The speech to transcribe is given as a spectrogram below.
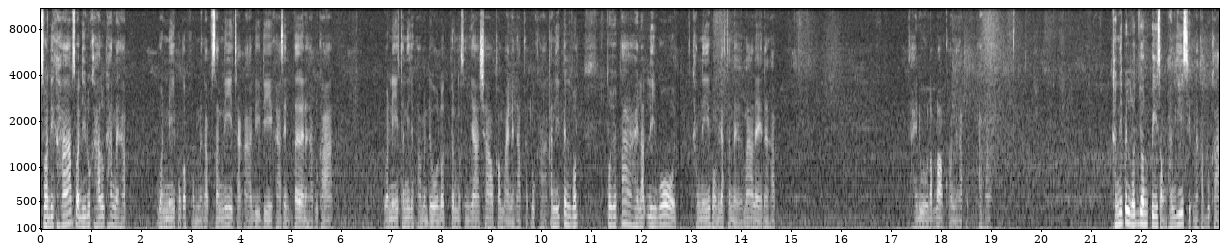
สวัสดีครับ สวัสดีลูกค้าทุกท่านนะครับ วันนี้พบกับผมนะครับซันนี่จาก RDD Car Center นะครับลูกค้า วันนี้ซันนี่จะพามาดูรถยนต์หมดสัญญาเช่าเข้าใหม่นะครับลูกค้าคันนี้เป็นรถ Toyota h i l u x r e v o คันนี้ผมอยากเสนอมากเลยนะครับ ให้ดูรอบๆก่อนนะครับลูกค้าคันนี้เป็นรถยนต์ปี 2020 นะครับลูกค้า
